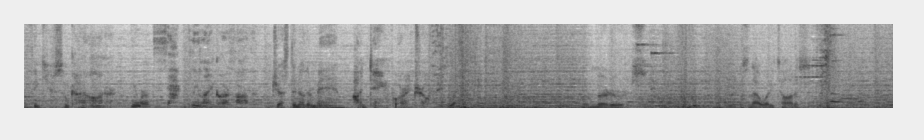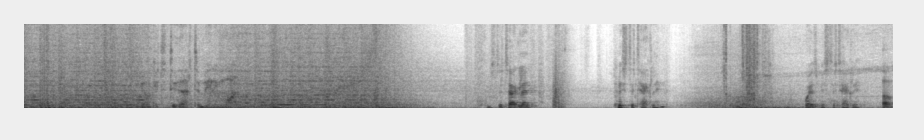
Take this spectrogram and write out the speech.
I think you have some kind of honor. You are exactly like our father. Just another man hunting for a trophy. We're murderers. Isn't that what he taught us? You don't get to do that to me anymore. Mr. Taglin. Mr. Taglin? Where's Mr. Taglin? Oh,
